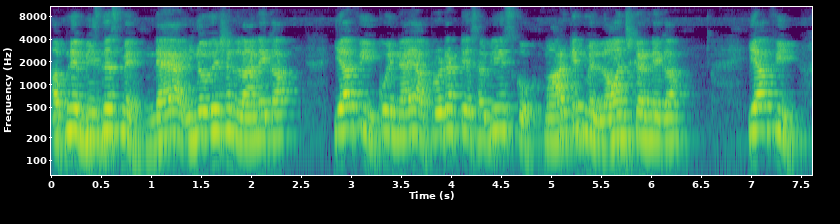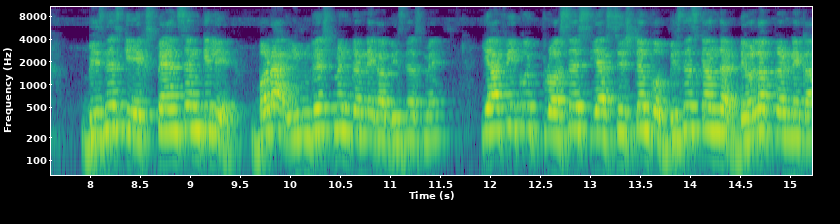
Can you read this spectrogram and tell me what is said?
अपने बिज़नेस में नया इनोवेशन लाने का, या फिर कोई नया प्रोडक्ट या सर्विस को मार्केट में लॉन्च करने का, या फिर बिज़नेस की एक्सपेंशन के लिए बड़ा इन्वेस्टमेंट करने का बिज़नेस में, या फिर कोई प्रोसेस या सिस्टम को बिज़नेस के अंदर डेवलप करने का,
